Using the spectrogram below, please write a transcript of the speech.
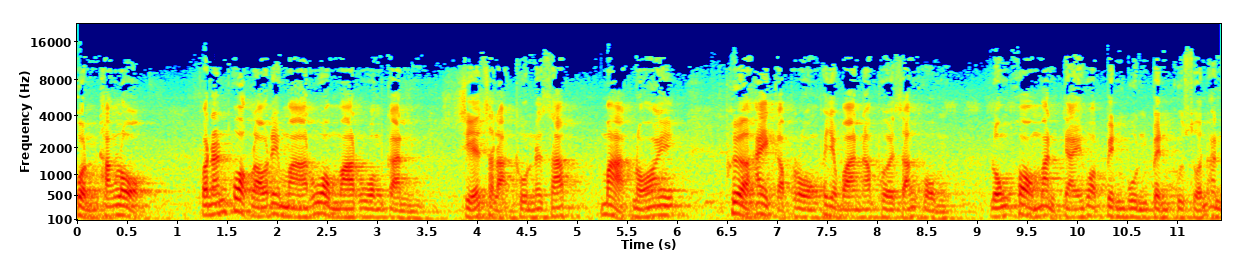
คนทั้งโลก เพราะนั้นพวกเราได้มาร่วมมารวมกันเสียสละทุนทรัพย์มากน้อย เพื่อให้กับโรงพยาบาลอำเภอสังคม หลวงพ่อมั่นใจว่าเป็นบุญเป็นกุศลอัน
